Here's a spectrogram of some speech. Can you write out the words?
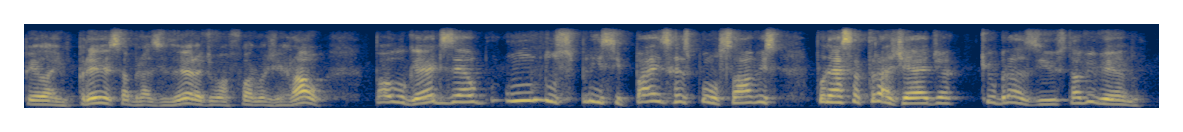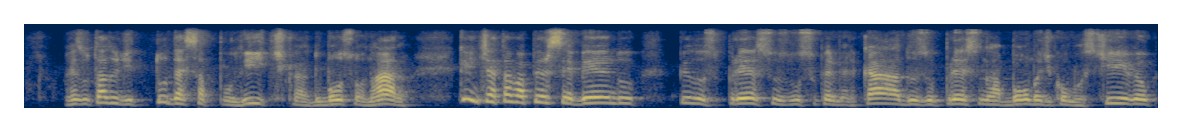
pela imprensa brasileira de uma forma geral, Paulo Guedes é um dos principais responsáveis por essa tragédia que o Brasil está vivendo. O resultado de toda essa política do Bolsonaro, que a gente já estava percebendo pelos preços nos supermercados, o preço na bomba de combustível,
